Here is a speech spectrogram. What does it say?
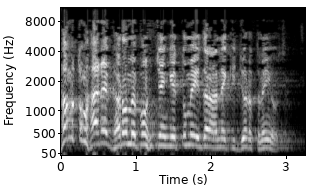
ہم تمہارے گھروں میں پہنچیں گے، تمہیں ادھر آنے کی ضرورت نہیں ہو سکتی۔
